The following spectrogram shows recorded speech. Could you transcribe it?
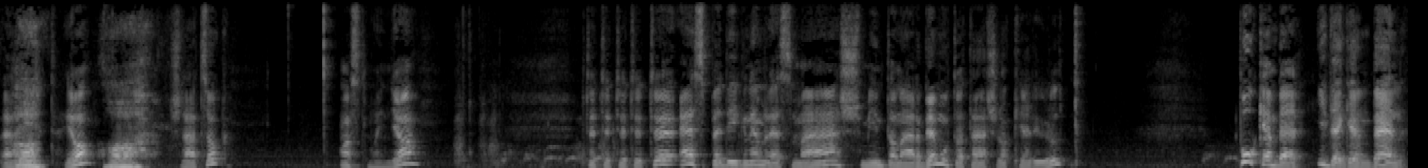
elejét, jó? Ah, Srácok, azt mondja, ez pedig nem lesz más, mint a már bemutatásra került Pókember idegenben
